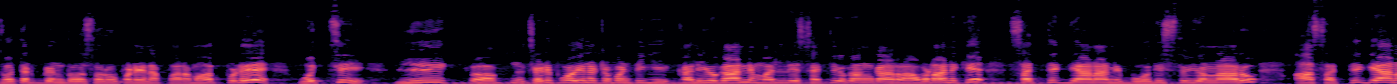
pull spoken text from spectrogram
జ్యోతిర్బిందు స్వరూపుడైన పరమాత్ముడే వచ్చి ఈ చెడిపోయినటువంటి ఈ కలియుగాన్ని మళ్ళీ సత్యుగంగా రావడానికి సత్య జ్ఞానాన్ని బోధిస్తూ ఉన్నారు. ఆ సత్య జ్ఞాన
